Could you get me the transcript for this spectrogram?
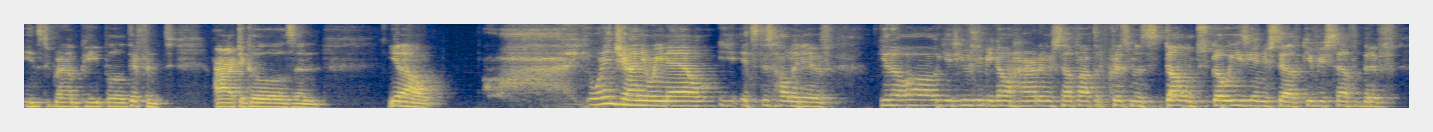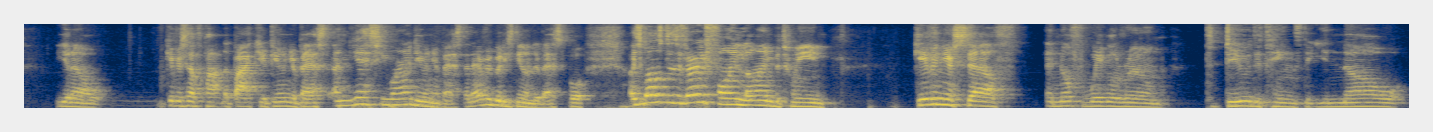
Instagram people, different articles, and you know, we're in January now. It's this whole idea of, you know, oh, you'd usually be going hard on yourself after Christmas. Don't go easy on yourself. Give yourself a bit of, you know, give yourself a pat on the back. You're doing your best, and yes, you are doing your best, and everybody's doing their best. But I suppose there's a very fine line between giving yourself enough wiggle room to do the things that you know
